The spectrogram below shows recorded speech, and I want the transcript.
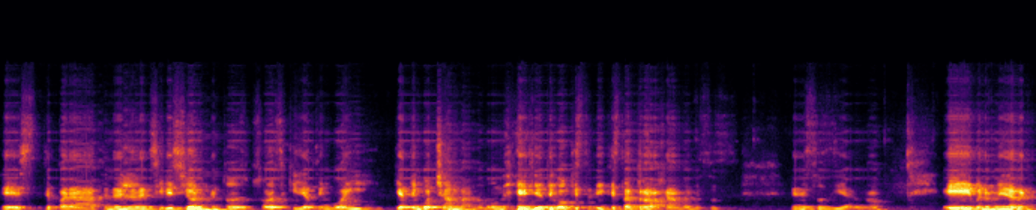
este, para tener la exhibición, entonces pues ahora sí que ya tengo ahí, ya tengo chamba, ¿no? Yo tengo que, estar trabajando en estos, en estos días, ¿no? Eh, bueno, mira,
